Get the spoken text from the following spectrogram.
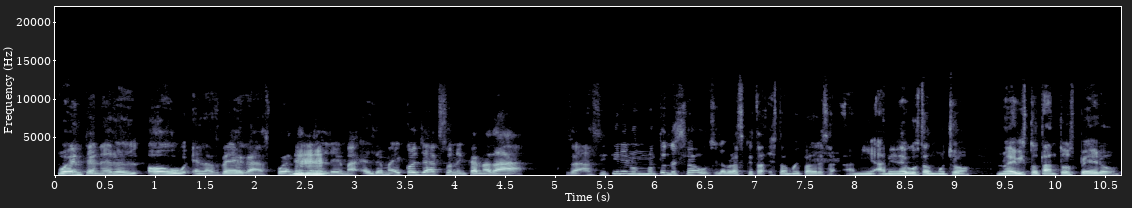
pueden tener el O en Las Vegas, pueden tener el, de, el, de, Michael Jackson en Canadá. O sea, así tienen un montón de shows y la verdad es que están está muy padres. A mí, a mí me gustan mucho, no he visto tantos, pero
